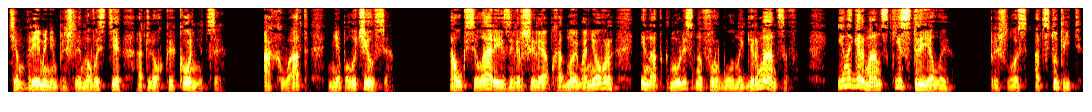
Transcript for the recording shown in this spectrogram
Тем временем пришли новости от легкой конницы. Охват не получился. Ауксиларии завершили обходной маневр и наткнулись на фургоны германцев и на германские стрелы, пришлось отступить.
